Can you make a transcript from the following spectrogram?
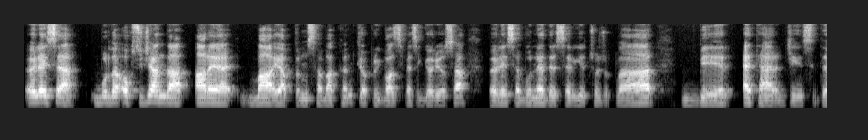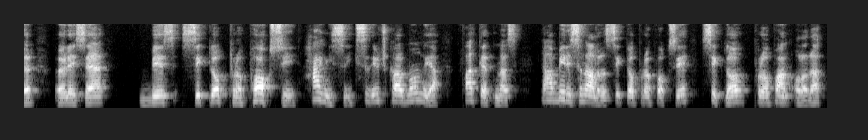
Öyleyse burada oksijen de araya bağ yaptırmışsa bakın köprü vazifesi görüyorsa öyleyse bu nedir sevgili çocuklar? Bir eter cinsidir. Öyleyse biz siklopropoksi hangisi? İkisi de üç karbonlu ya fark etmez. Ya birisini alırız siklopropoksi, siklopropan olarak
